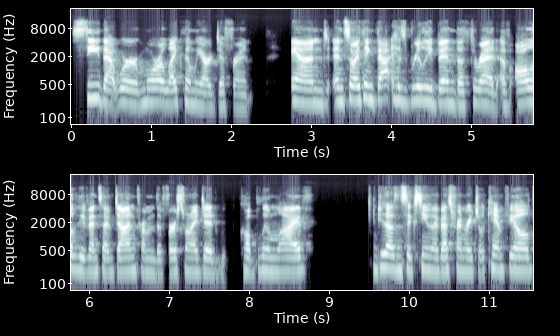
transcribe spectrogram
see that we're more alike than we are different. And and so I think that has really been the thread of all of the events I've done from the first one I did called Bloom Live in 2016 with my best friend Rachel Campfield,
